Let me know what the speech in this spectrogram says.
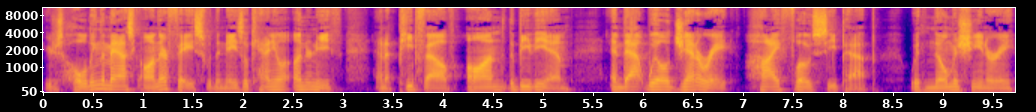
You're just holding the mask on their face with the nasal cannula underneath and a PEEP valve on the BVM, and that will generate high flow CPAP with no machinery,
